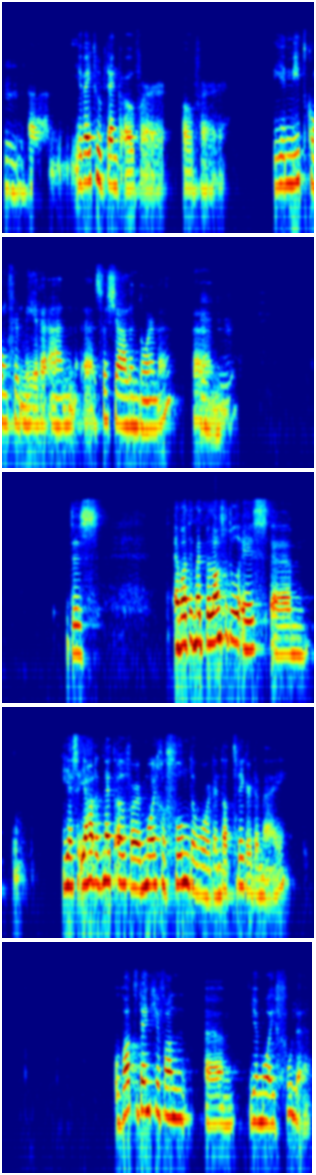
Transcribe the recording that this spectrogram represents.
Hmm. Je weet hoe ik denk over, over je niet conformeren aan eh, sociale normen. Ehm, Mhm. Dus, en wat ik met balans bedoel is, ehm, je, je had het net over mooi gevonden worden en dat triggerde mij. Wat denk je van ehm, je mooi voelen?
